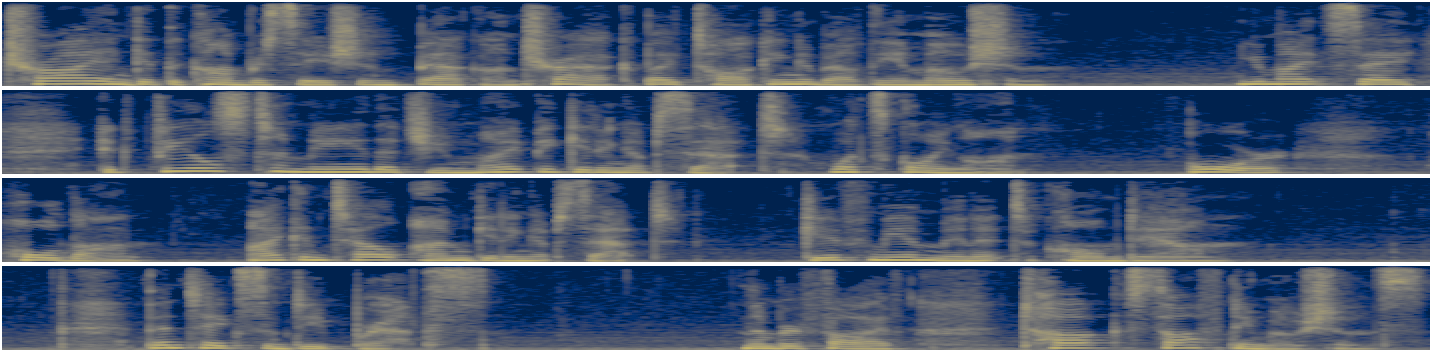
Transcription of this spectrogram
Try and get the conversation back on track by talking about the emotion. You might say, It feels to me that you might be getting upset. What's going on? Or, Hold on, I can tell I'm getting upset. Give me a minute to calm down. Then take some deep breaths. Number five, talk soft emotions.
